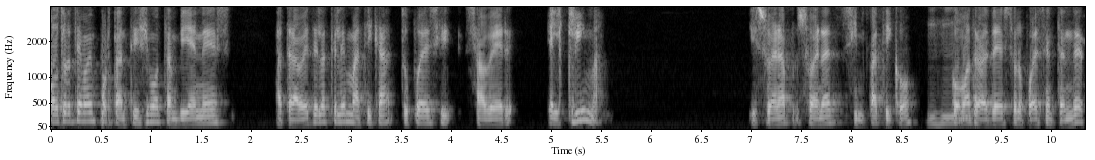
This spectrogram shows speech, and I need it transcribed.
otro tema importantísimo también es, a través de la telemática, tú puedes saber el clima. Y suena, suena simpático, ¿cómo a través de esto lo puedes entender?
